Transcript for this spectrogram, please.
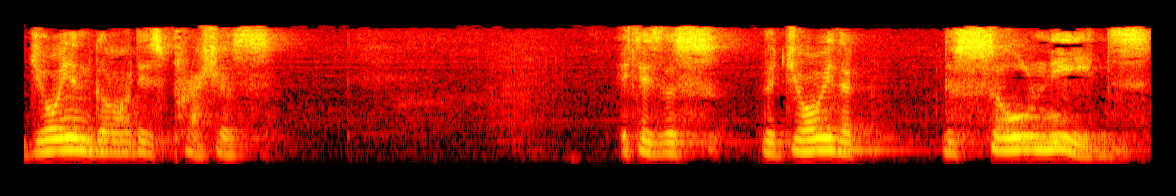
Joy in God is precious. It is the, the joy that the soul needs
